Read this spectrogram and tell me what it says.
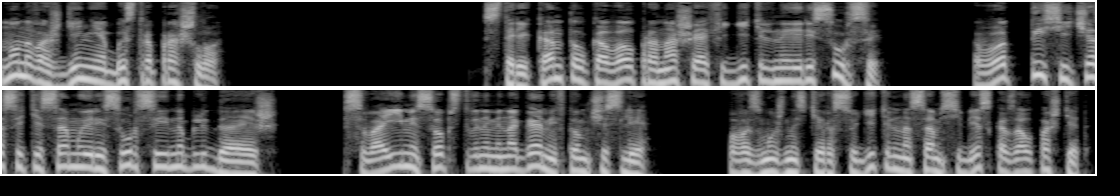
Но наваждение быстро прошло. Старикан толковал про наши офигительные ресурсы. Вот ты сейчас эти самые ресурсы и наблюдаешь. Своими собственными ногами в том числе. По возможности рассудительно сам себе сказал Паштет.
